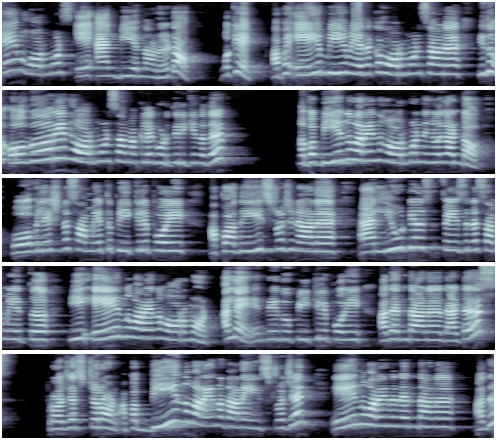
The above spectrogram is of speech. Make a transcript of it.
name hormones A and B എന്നാണ് കേട്ടോ. ഓക്കെ അപ്പൊ എയും ബിയും ഏതൊക്കെ ഹോർമോൺസ് ആണ്? ഇത് ഒവേറിയൻ ഹോർമോൺസ് ആ മക്കളെ കൊടുത്തിരിക്കുന്നത്. അപ്പൊ ബി എന്ന് പറയുന്ന ഹോർമോൺ നിങ്ങൾ കണ്ടോ? ഓവുലേഷന്റെ സമയത്ത് പീക്കിൽ പോയി. അപ്പൊ അത് ഈസ്ട്രോജൻ ആണ്. ആൻഡ് ല്യൂട്ടിയൽ ഫേസിന്റെ സമയത്ത് ഈ എ എന്ന് പറയുന്ന ഹോർമോൺ അല്ലെ? എന്ത് ചെയ്തു? പീക്കിൽ പോയി. അതെന്താണ്? ദാറ്റ് ഇസ് പ്രൊജസ്റ്ററോൺ അപ്പൊ ബി എന്ന് പറയുന്നതാണ് ഈസ്ട്രോജൻ എ എന്ന് പറയുന്നത് എന്താണ്? അത്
